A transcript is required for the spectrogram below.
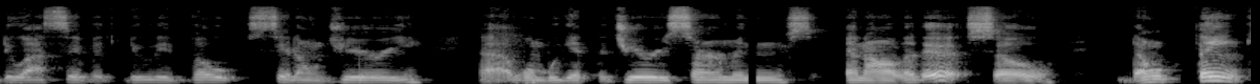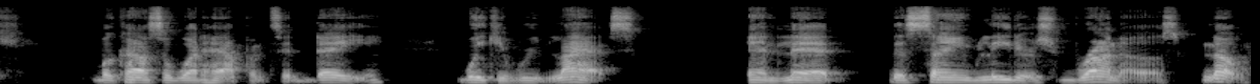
do our civic duty, vote, sit on jury uh, when we get the jury sermons and all of this. So don't think because of what happened today, we can relax and let the same leaders run us. No,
